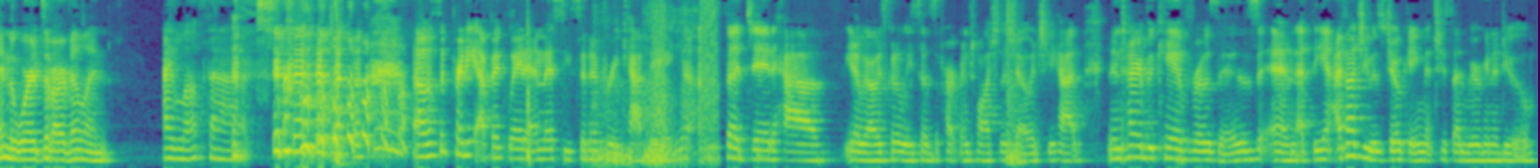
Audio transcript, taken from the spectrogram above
In the words of our villain, I love that. that was a pretty epic way to end the season of recapping. Lisa did have, you know, we always go to Lisa's apartment to watch the show, and she had an entire bouquet of roses. And at the end, I thought she was joking that she said we were going to do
